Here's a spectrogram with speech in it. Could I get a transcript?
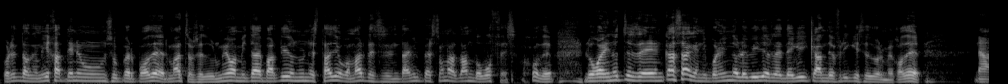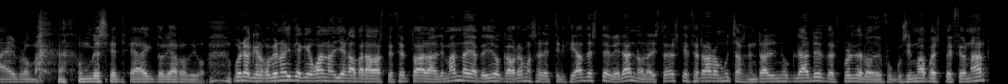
Por cierto, que mi hija tiene un superpoder, macho. Se durmió a mitad de partido en un estadio con más de 60.000 personas dando voces. Joder. Luego hay noches en casa que ni poniéndole vídeos de The Geek and the Freaky se duerme, joder. Nada, es broma. Un besete a Victoria Rodrigo. Bueno, que el gobierno dice que igual no llega para abastecer toda la demanda y ha pedido que ahorremos electricidad este verano. La historia es que cerraron muchas centrales nucleares después de lo de Fukushima para inspeccionar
